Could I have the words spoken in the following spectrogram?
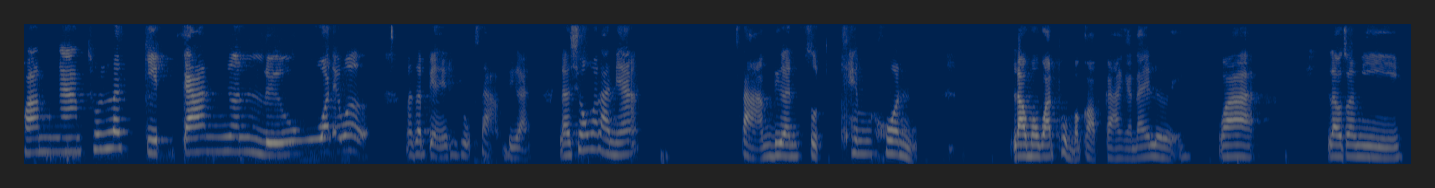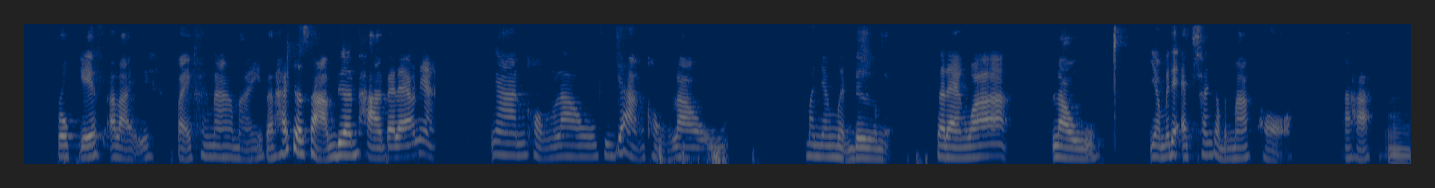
ความงามธุรกิจการเงินหรือ whatever มันจะเปลี่ยนในทุกๆสามเดือน แล้วช่วงเวลาเนี้ย สามเดือนสุดเข้มข้น เรามาวัดผลประกอบการกันได้เลย ว่าเราจะมี progress อะไรไปข้างหน้าไหม แต่ถ้าเกิดสามเดือนผ่านไปแล้วเนี่ย งานของเราทุกอย่างของเรา มันยังเหมือนเดิมเนี่ย แสดงว่าเรายังไม่ได้ action กับมันมากพอนะคะอืม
